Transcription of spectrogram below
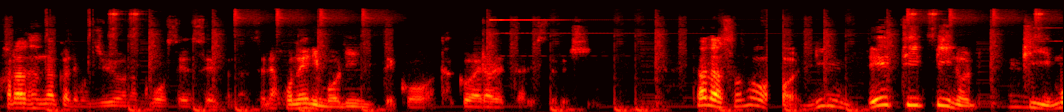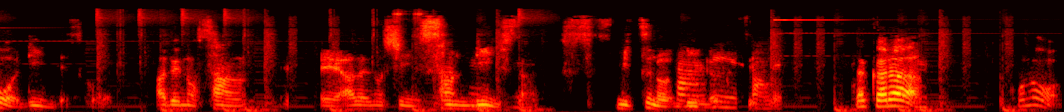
体の中でも重要な構成成分なんですよね。骨にもリンってこう蓄えられたりするし。ただ、そのリン、ATP の P もリンです、これ。アデノ酸、えー、アデノシン3リン酸、3つのリンがだから、この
